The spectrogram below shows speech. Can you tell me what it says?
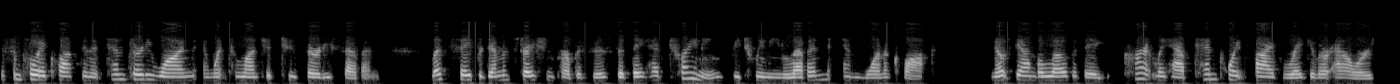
This employee clocked in at 1031 and went to lunch at 237. Let's say for demonstration purposes that they had training between 11 and 1 o'clock. Note down below that they currently have 10.5 regular hours.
